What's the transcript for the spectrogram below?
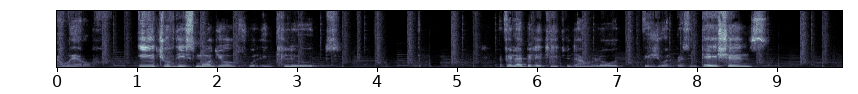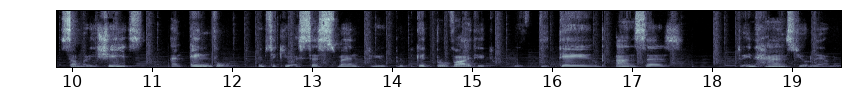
aware of. Each of these modules will include availability to download visual presentations summary sheets and info MCQ assessment, you get provided with detailed answers to enhance your learning.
